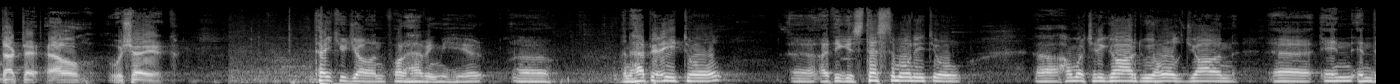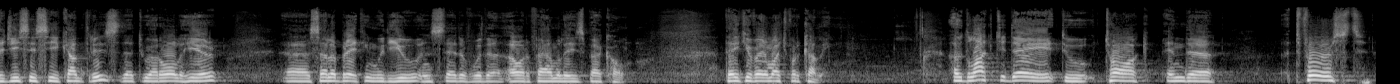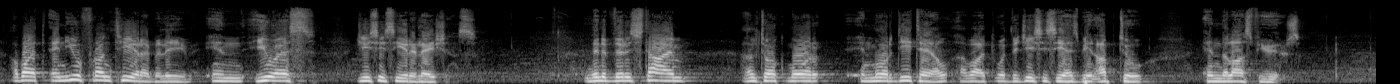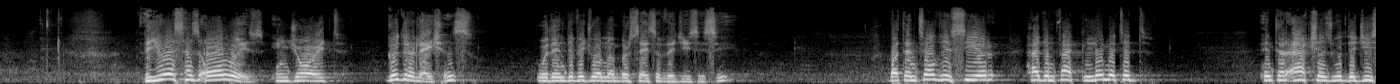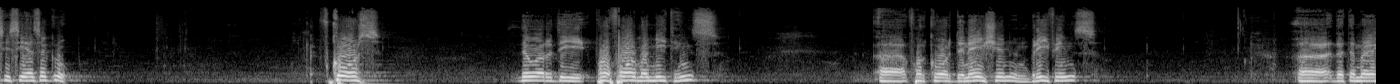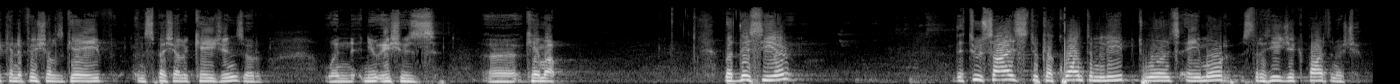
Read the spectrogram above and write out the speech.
Dr. Al Wushayek. Thank you, John, for having me here. Uh, and happy Eid to all. Uh, I think it's testimony to uh, how much regard we hold John uh, in, in the GCC countries that we are all here uh, celebrating with you instead of with uh, our families back home. Thank you very much for coming. I would like today to talk in the at first about a new frontier, I believe, in U.S. GCC relations. Then, if there is time, I'll talk more in more detail about what the GCC has been up to in the last few years. The U.S. has always enjoyed good relations with individual member states of the GCC, but until this year had in fact limited interactions with the GCC as a group. Of course, there were the pro forma meetings uh, for coordination and briefings uh, that American officials gave on special occasions or when new issues uh, came up. But this year, the two sides took a quantum leap towards a more strategic partnership.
